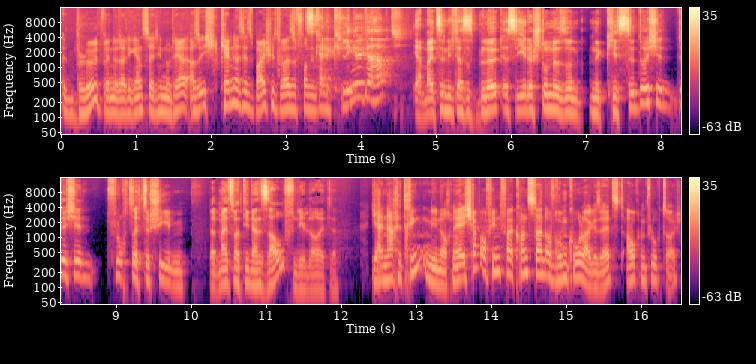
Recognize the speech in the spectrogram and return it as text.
blöd, wenn du da die ganze Zeit hin und her. Also ich kenne das jetzt beispielsweise von. Hast du keine Klingel gehabt? Ja, meinst du nicht, dass es blöd ist, jede Stunde so eine Kiste durch, durch ein Flugzeug zu schieben? Das meinst du, was die dann saufen, die Leute? Ja, nachher trinken die noch. Ne? Ich habe auf jeden Fall konstant auf Rum Cola gesetzt, auch im Flugzeug.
